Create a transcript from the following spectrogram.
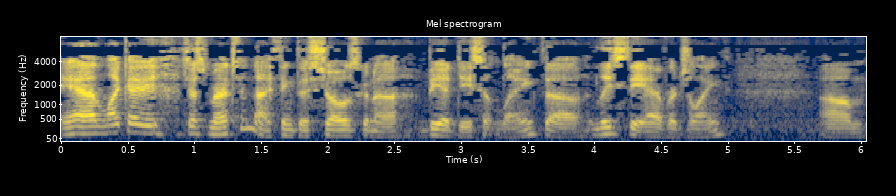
and like I just mentioned, I think this show is going to be a decent length, uh, at least the average length. Um,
